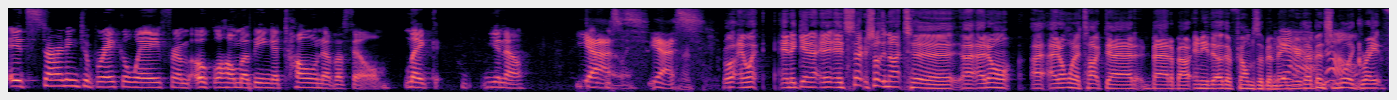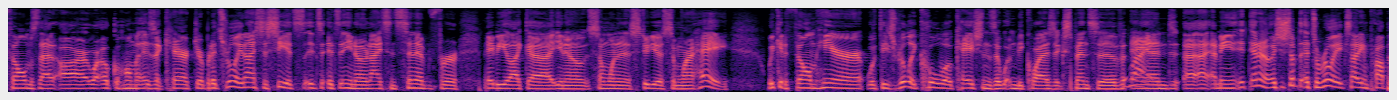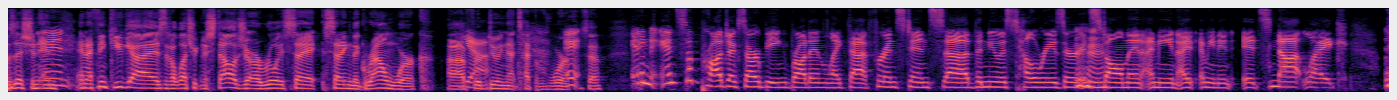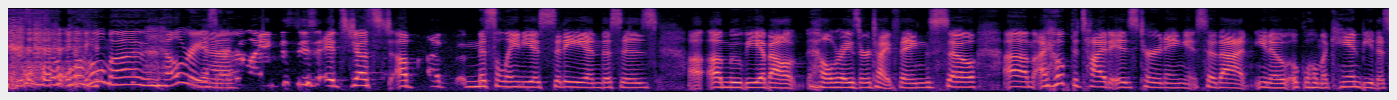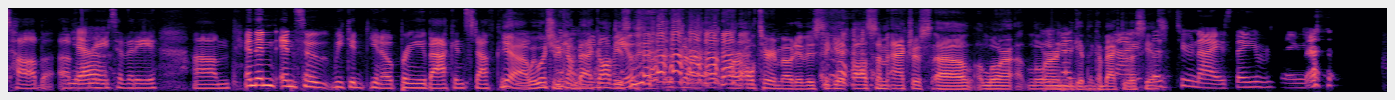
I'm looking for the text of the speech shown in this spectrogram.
it's starting to break away from Oklahoma being a tone of a film. Like, you know, Yes, yes. Well, and, and again, it- it's certainly not to. I I don't. I I don't want to talk bad bad about any of the other films that have been made here. There have been some really great films that are where Oklahoma is a character, but it's really nice to see. It's it's it's you know a nice incentive for maybe like uh you know someone in a studio somewhere. Hey, we could film here with these really cool locations that wouldn't be quite as expensive. Right. And uh, I I mean, it, I don't know. It's just something, it's a really exciting proposition, and, and And- I think you guys at Electric Nostalgia are really set, setting the groundwork uh, Yeah. for doing that type of work. And- so And and some projects are being brought in like that. For instance, uh, the newest Hellraiser installment. I mean, I, I mean, it, it's not like Oklahoma and Hellraiser. Yeah. Like this is, it's just a, a miscellaneous city, and this is a, a movie about Hellraiser type things. So um, I hope the tide is turning so that you know Oklahoma can be this hub of Yeah. creativity. Um, and then and so we could you know bring you back and stuff. Yeah, we want you to come back. Obviously, this is, our, our ulterior motive is to get awesome actress uh, Laura Lauren to get to come back to us. Nice. Yes. That's too nice. Thank you for saying that.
